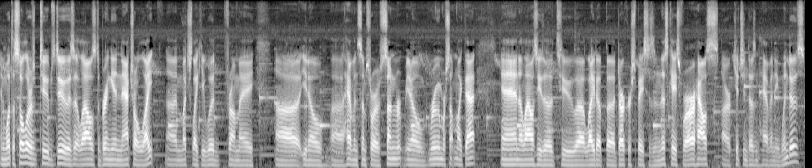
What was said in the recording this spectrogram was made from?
And what the solar tubes do is it allows to bring in natural light, uh, much like you would from a, uh, you know, uh, having some sort of sun, you know, room or something like that, and allows you to, to uh, light up uh, darker spaces. In this case, for our house, our kitchen doesn't have any windows,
